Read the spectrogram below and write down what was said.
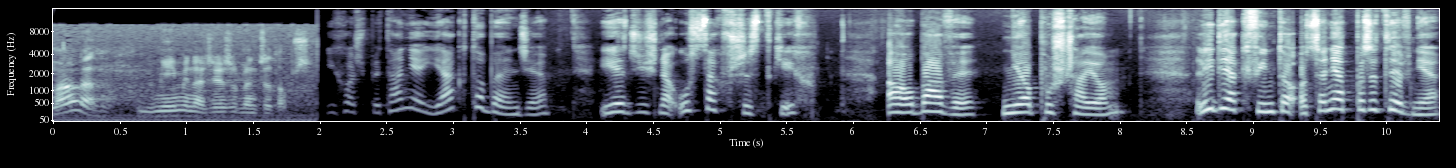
no, ale miejmy nadzieję, że będzie dobrze. I choć pytanie, jak to będzie, jest dziś na ustach wszystkich, a obawy nie opuszczają, Lidia Kwinto ocenia pozytywnie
